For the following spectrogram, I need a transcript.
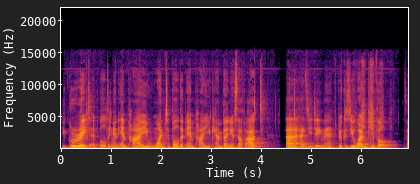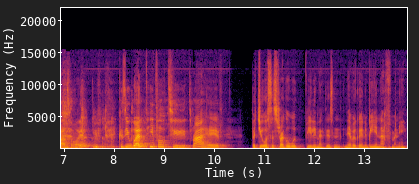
You're great at building an empire. You want to build an empire. You can burn yourself out uh, as you're doing that because you want people. sounds familiar? Because you want people to thrive, but you also struggle with feeling that there's n- never going to be enough money.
